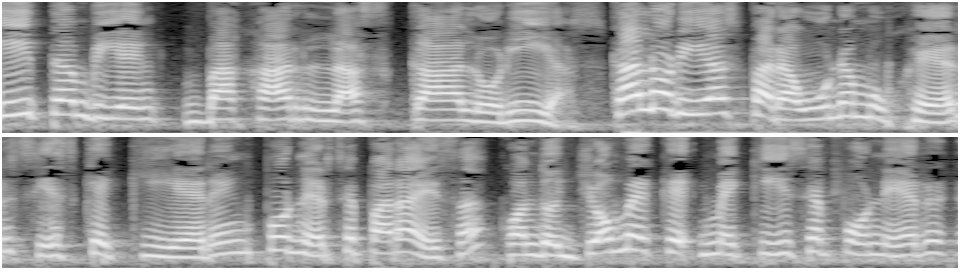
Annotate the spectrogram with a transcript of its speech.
Y también bajar las calorías. Calorías para una mujer, si es que quieren ponerse para esa. Cuando yo me, me quise poner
